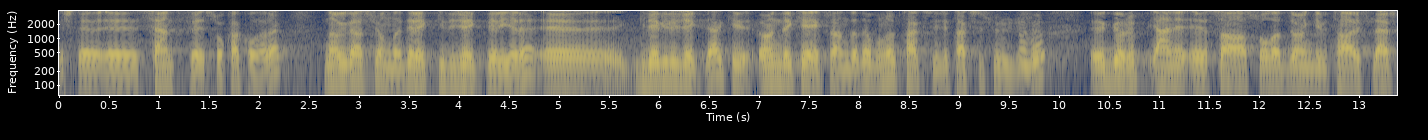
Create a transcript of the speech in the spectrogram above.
işte e, semt ve sokak olarak navigasyonla direkt gidecekleri yere e, gidebilecekler ki öndeki ekranda da bunu taksici, taksi sürücüsü e, görüp yani e, sağa sola dön gibi tarifler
